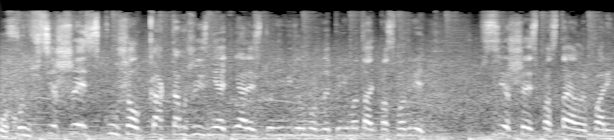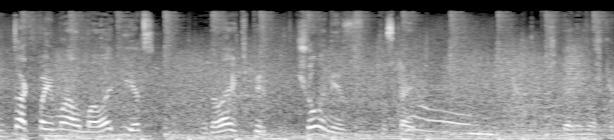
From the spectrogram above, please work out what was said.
Ох, он все шесть скушал, как там жизни отнялись, кто не видел, можно перемотать, посмотреть. Все шесть поставил, и парень так поймал, молодец. Ну давай теперь пчелами пускай тебя немножко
